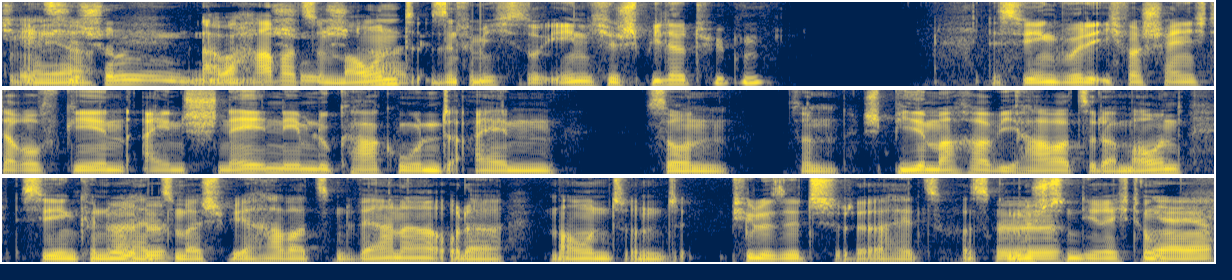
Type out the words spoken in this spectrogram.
Ja, ja. schon. Aber Harvards und Mount stark. sind für mich so ähnliche Spielertypen. Deswegen würde ich wahrscheinlich darauf gehen, einen schnell neben Lukaku und einen so ein so ein Spielmacher wie Harvards oder Mount. Deswegen könnte man Mhm. halt zum Beispiel Harvards und Werner oder Mount und Pulisic oder halt sowas gemischt in die Richtung. Mhm. Ja, ja.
